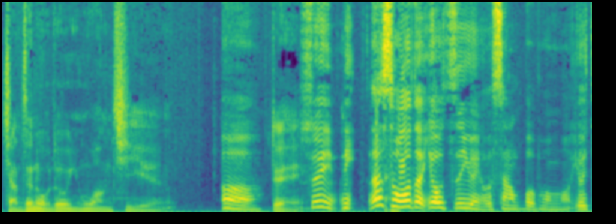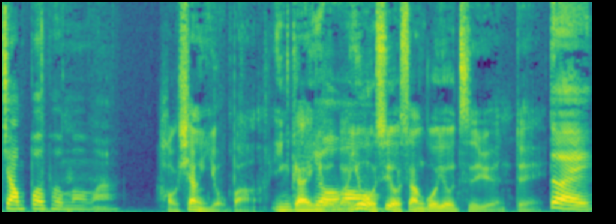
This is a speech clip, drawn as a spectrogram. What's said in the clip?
讲真的，我都已经忘记了。嗯，对。所以你那时候的幼稚园有上波波吗，有教波波摸吗？好像有吧，应该有吧，因为我是有上过幼稚园。对对，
